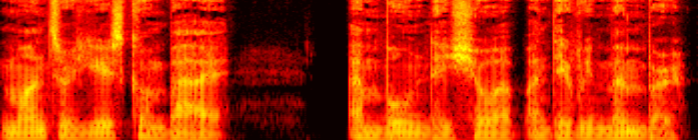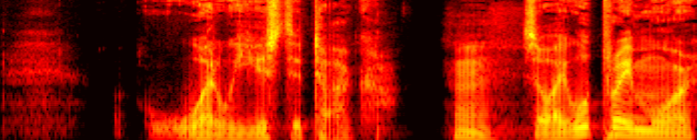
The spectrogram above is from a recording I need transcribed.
months or years come by, and boom, they show up and they remember what we used to talk. Hmm. So I will pray more.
